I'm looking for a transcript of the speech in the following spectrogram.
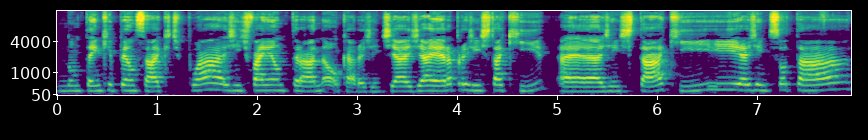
não tem que pensar que, tipo, ah, a gente vai entrar. Não, cara, a gente já, já era pra gente estar tá aqui. É, a gente tá aqui e a gente só tá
